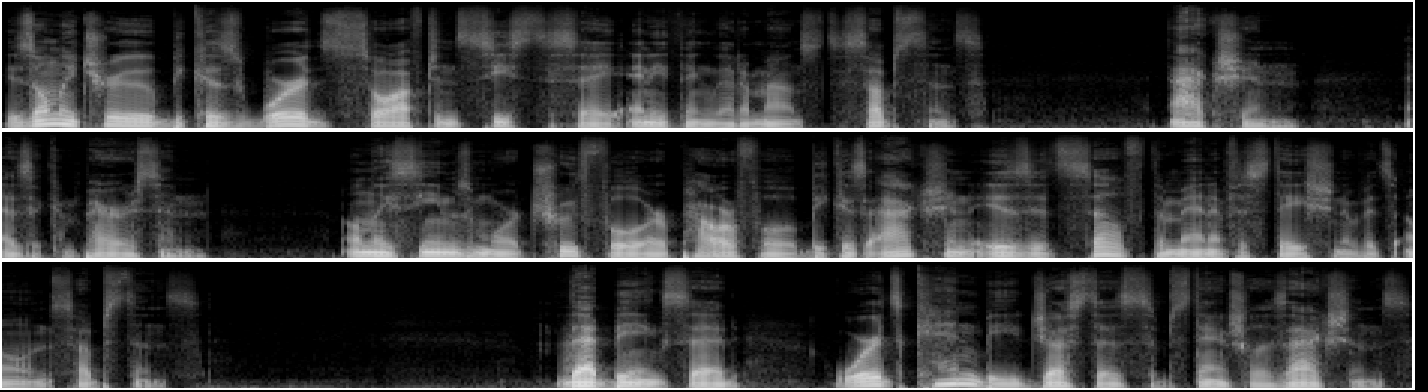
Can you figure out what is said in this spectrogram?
is only true because words so often cease to say anything that amounts to substance. Action, as a comparison, only seems more truthful or powerful because action is itself the manifestation of its own substance. That being said, words can be just as substantial as actions.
